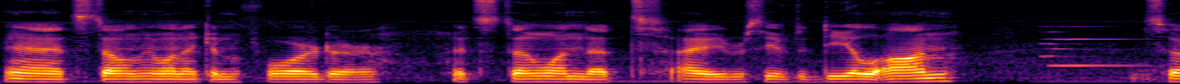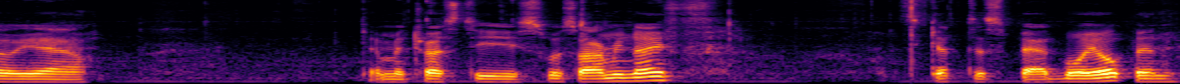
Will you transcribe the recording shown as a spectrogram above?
yeah, it's the only one I can afford or it's the one that I received a deal on. So yeah. Got my trusty Swiss Army knife. Let's get this bad boy open.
